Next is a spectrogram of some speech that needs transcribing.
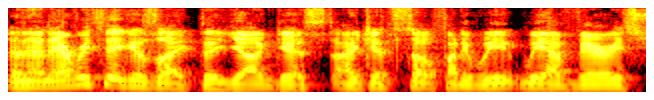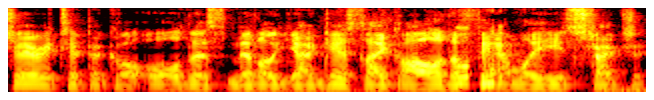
and then everything is like the youngest. Like it's so funny. We we have very stereotypical oldest, middle, youngest, like all the family structure,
